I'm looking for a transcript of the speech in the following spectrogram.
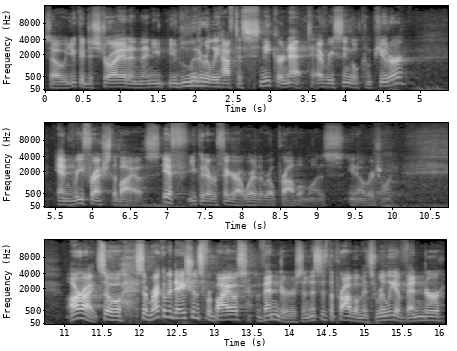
So you could destroy it, and then you'd, you'd literally have to sneaker net to every single computer and refresh the BIOS, if you could ever figure out where the real problem was, you know, originally. All right, so some recommendations for BIOS vendors, and this is the problem. It's really a vendor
